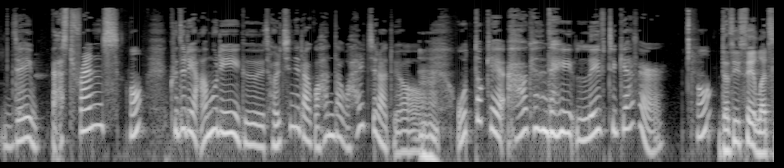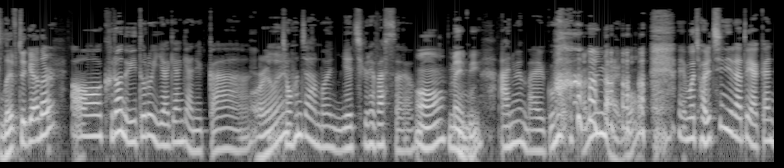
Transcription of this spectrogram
they best friends, 어? 그들이 아무리 그 절친이라고 한다고 할지라도요. 어떻게 how can they live together? 어? Does he say, let's live together? 어, 그런 의도로 이야기한 게 아닐까. Really? 저 혼자 한번 예측을 해봤어요. Oh, maybe. 아니면 말고. 아니면 말고. 뭐 절친이라도 약간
